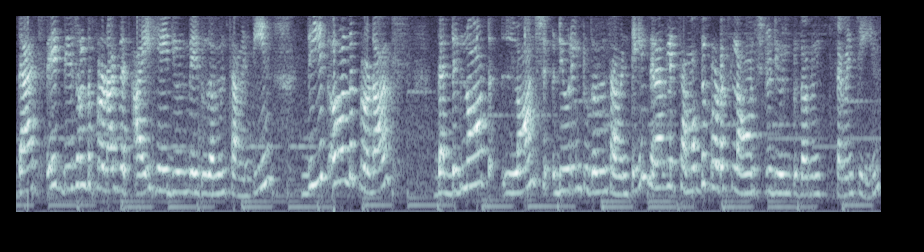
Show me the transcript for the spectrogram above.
that's it. These are all the products that I hate during the 2017. These are all the products that did not launch during 2017 there are like some of the products launched during 2017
